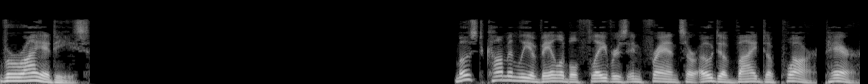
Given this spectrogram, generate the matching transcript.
Varieties Most commonly available flavors in France are eau de vie de poire pear,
